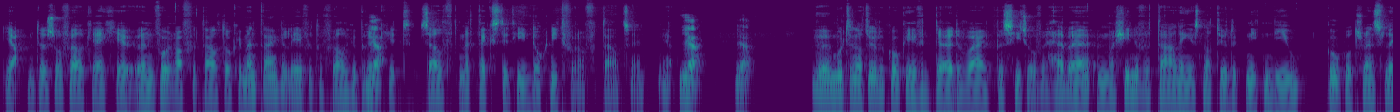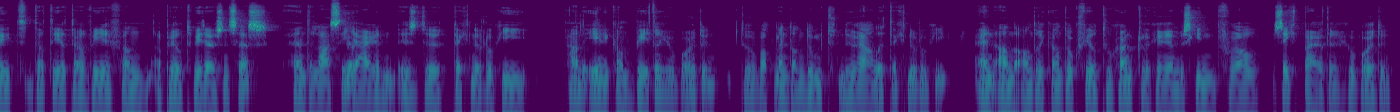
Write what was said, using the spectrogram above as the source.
Ja, dus ofwel krijg je een vooraf vertaald document aangeleverd, ofwel gebruik je het zelf met teksten die nog niet vooraf vertaald zijn. Ja, ja. Ja. We moeten natuurlijk ook even duiden waar we het precies over hebben. Hè. Machinevertaling is natuurlijk niet nieuw. Google Translate dateert alweer van april 2006. En de laatste jaren is de technologie aan de ene kant beter geworden, door wat men dan noemt neurale technologie, en aan de andere kant ook veel toegankelijker en misschien vooral zichtbaarder geworden.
